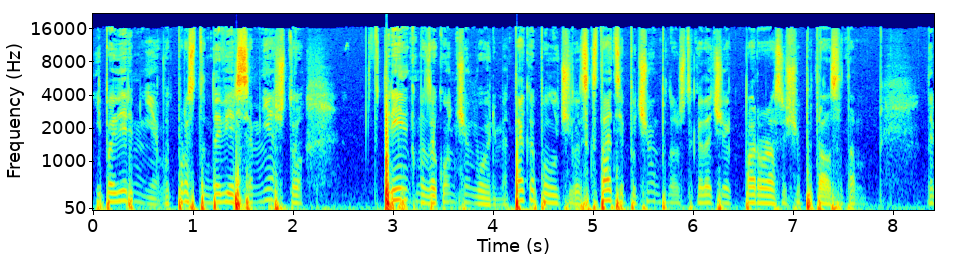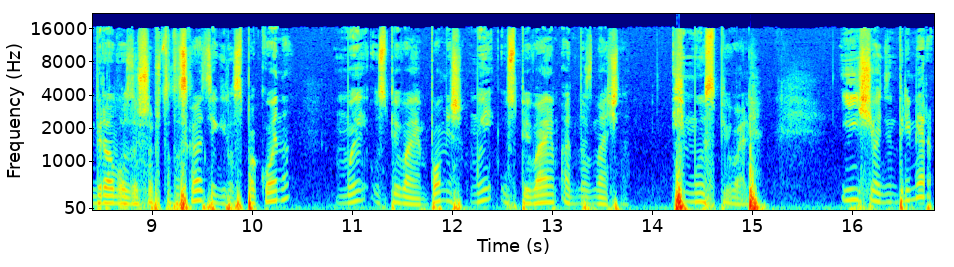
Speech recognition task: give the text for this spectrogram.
И поверь мне, вот просто доверься мне, что в тренинг мы закончим вовремя. Так и получилось. Кстати, почему? Потому что когда человек пару раз еще пытался там, набирал воздух, чтобы что-то сказать, я говорил, спокойно, мы успеваем. Помнишь, мы успеваем однозначно. И мы успевали. И еще один пример,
